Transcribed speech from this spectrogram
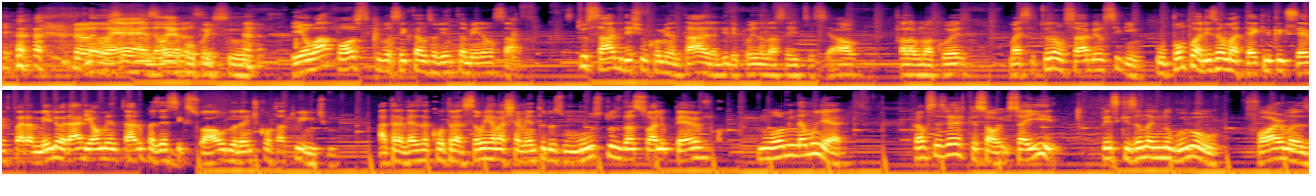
não, não, não, é, não, não é polpa de suco. Eu aposto que você que está nos ouvindo também não sabe. Se tu sabe, deixa um comentário ali depois na nossa rede social, fala alguma coisa. Mas se tu não sabe, é o seguinte: o pompoarismo é uma técnica que serve para melhorar e aumentar o prazer sexual durante o contato íntimo, através da contração e relaxamento dos músculos do assoalho pélvico no homem e na mulher. Para vocês verem, pessoal, isso aí, pesquisando ali no Google formas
